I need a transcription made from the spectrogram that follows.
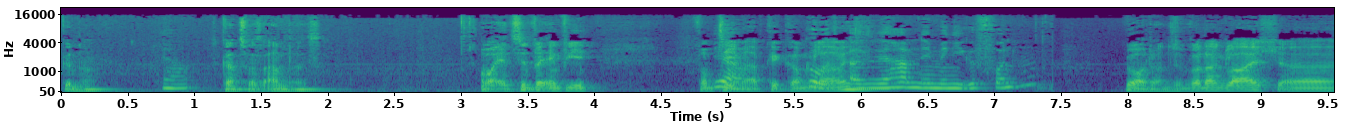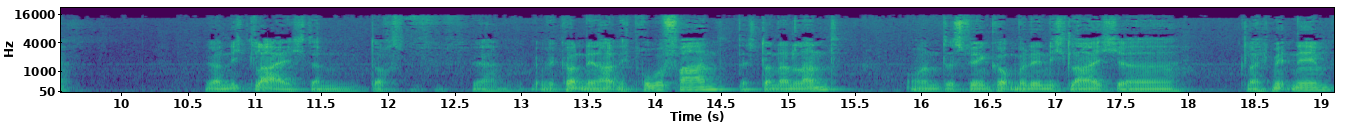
genau. Ja. Ganz was anderes. Aber jetzt sind wir irgendwie vom Ja, Thema abgekommen, gut, glaube ich. Also wir haben den Mini gefunden. Ja, dann sind wir dann gleich, äh, ja, nicht gleich, dann doch, ja, wir konnten den halt nicht Probe fahren, der stand an Land und deswegen konnten wir den nicht gleich, äh, gleich mitnehmen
